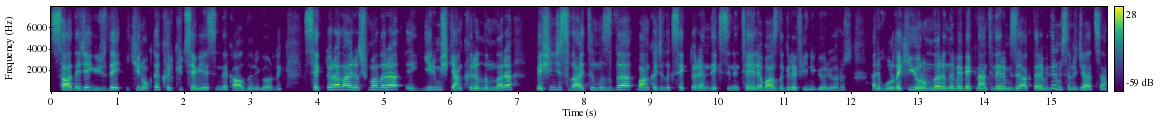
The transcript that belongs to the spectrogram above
sadece %2.43 seviyesinde kaldığını gördük. Sektörel ayrışmalara, eee, girmişken kırılımlara 5. slaytımızda bankacılık sektör endeksinin TL bazlı grafiğini görüyoruz. Hani, buradaki yorumlarını ve beklentilerimizi aktarabilir misin rica etsem?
